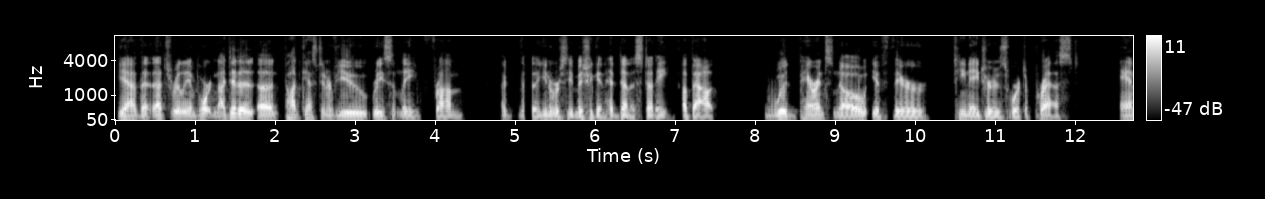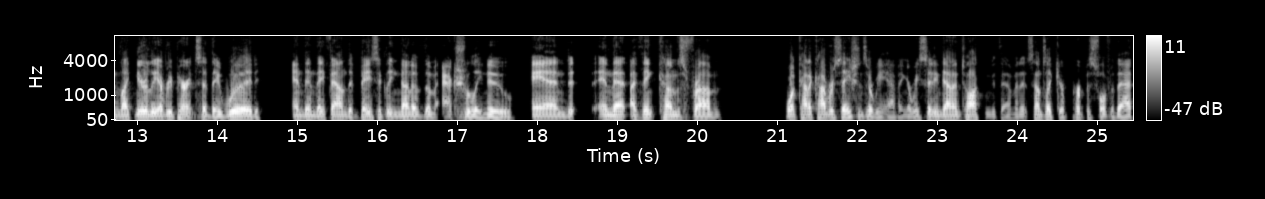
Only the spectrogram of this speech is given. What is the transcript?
Yeah that, that's really important. I did a, a podcast interview recently from the University of Michigan had done a study about would parents know if their teenagers were depressed? And like nearly every parent said they would. And then they found that basically none of them actually knew. And and that I think comes from what kind of conversations are we having? Are we sitting down and talking with them? And it sounds like you're purposeful for that.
